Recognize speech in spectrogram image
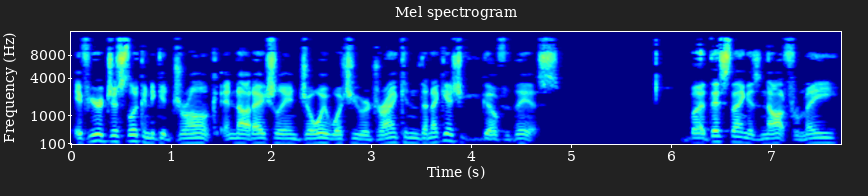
If you're just looking to get drunk and not actually enjoy what you are drinking, then I guess you could go for this but this thing is not for me.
